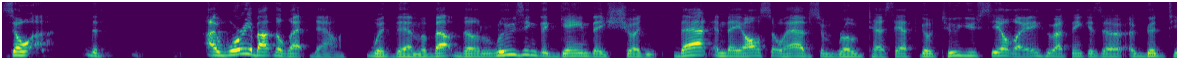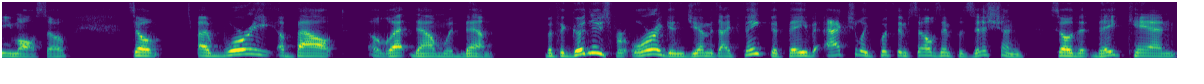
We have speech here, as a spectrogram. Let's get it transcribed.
So uh, the I worry about the letdown with them about the losing the game they shouldn't. That and they also have some road tests. They have to go to UCLA, who I think is a, a good team also. So I worry about a letdown with them. But the good news for Oregon, Jim, is I think that they've actually put themselves in position so that they can.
